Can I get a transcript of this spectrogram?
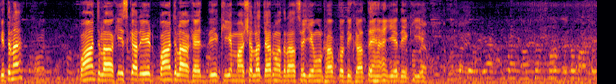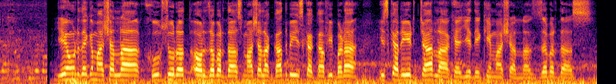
कितना? पाँच लाख। इसका रेट पाँच लाख है। देखिए, माशाल्लाह, चारों तरफ़ से ये ऊँट आपको दिखाते हैं। ये देखिए। ये ऊँट देखे, माशाल्लाह, खूबसूरत और ज़बरदस्त। माशाल्लाह, कद भी इसका काफ़ी बड़ा। इसका रेट चार लाख है, ये देखिए, माशाल्लाह, ज़बरदस्त।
